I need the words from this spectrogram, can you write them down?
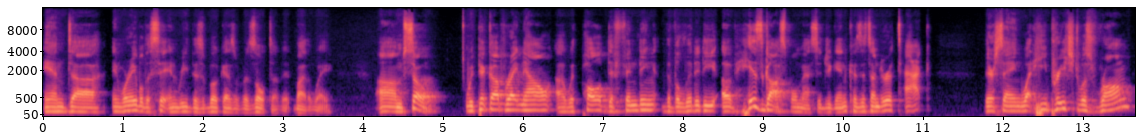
And, uh, and we're able to sit and read this book as a result of it, by the way. Um, so we pick up right now uh, with Paul defending the validity of his gospel message again, because it's under attack. They're saying what he preached was wrong.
